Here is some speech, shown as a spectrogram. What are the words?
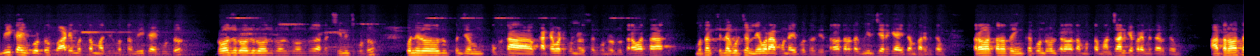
వీక్ అయిపోతూ బాడీ మొత్తం మజిల్ మొత్తం వీక్ అయిపోతూ రోజు రోజు రోజు రోజు రోజు రోజు అట్లా క్షీణించుకుంటూ కొన్ని రోజులు కొంచెం ఒక కట్ట పట్టుకుని నడుస్తుంటారు తర్వాత మొత్తం కింద కూర్చొని లేవరాకుండా అయిపోతుంది. తర్వాత తర్వాత వీల్ చైర్కే అవుతాం పరిమితం. తర్వాత తర్వాత ఇంకా కొన్ని రోజుల తర్వాత మొత్తం మంచానికే పరిమితం అవుతాం. ఆ తర్వాత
